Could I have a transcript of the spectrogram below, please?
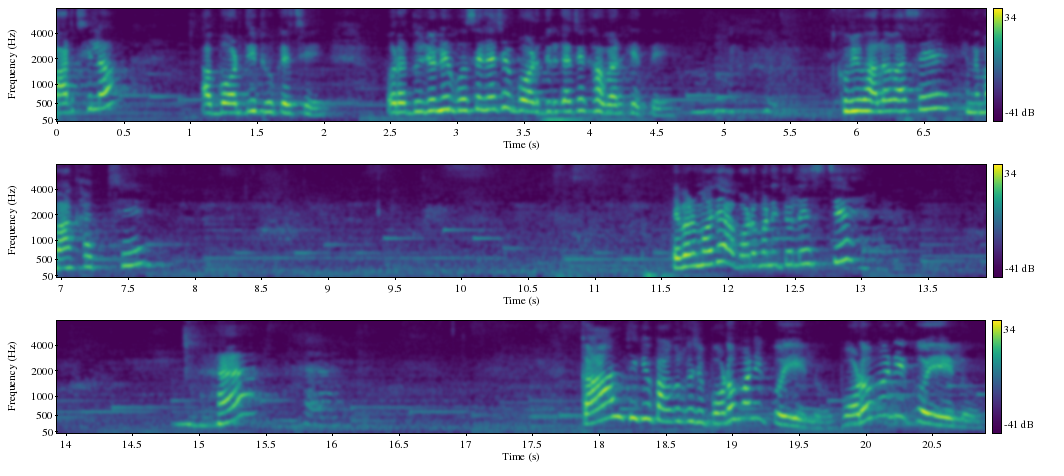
বাড়ছিলাম, আর বর্দি ঢুকেছে। ওরা দুজনেই বসে গেছে বর্দির কাছে খাবার খেতে। খুবই ভালোবাসে, এখানে মা খাচ্ছে। এবার মজা, বড় মানে চলে এসছে? হ্যাঁ? কাল থেকে পাগল করছে বড় মানে কই এলো? বড় মানে কই এলো?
